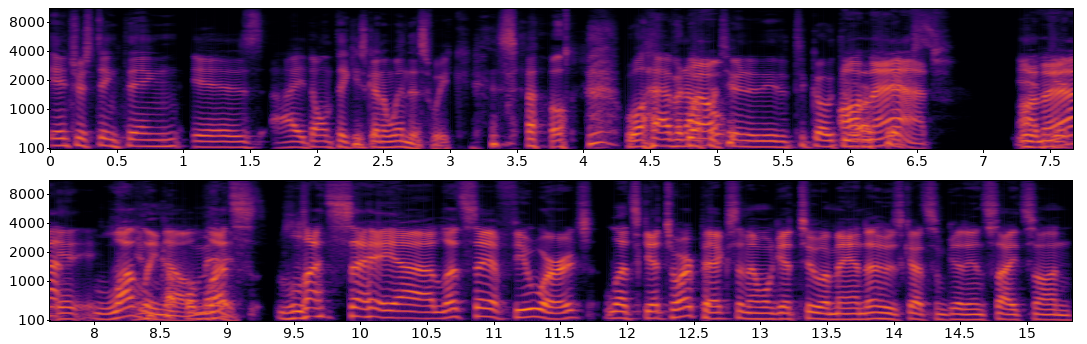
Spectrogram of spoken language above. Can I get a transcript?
interesting thing is, I don't think he's going to win this week, so we'll have an Well, opportunity to, to go through on that picks on in- that in- in- lovely in a note let's let's say uh let's say a few words let's get to our picks and then we'll get to amanda who's got some good insights on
